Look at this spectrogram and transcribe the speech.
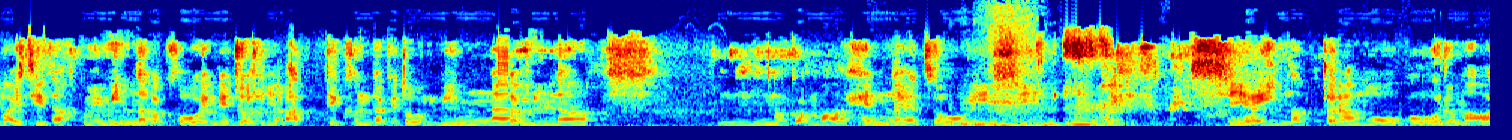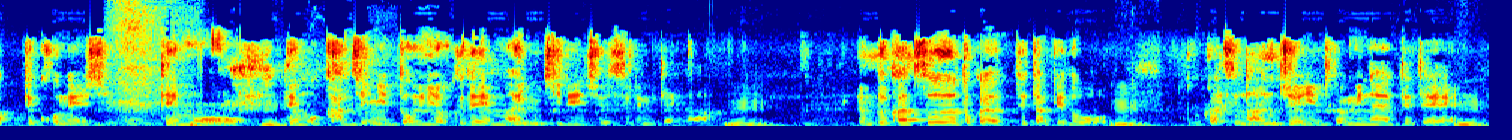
まあ、ST さん含めみんなが公園で徐々に会っていくんだけど、みんながみんな、うん、なんかまあ変なやつ多いし、試合になったらもうボール回ってこねえし、でも、でも勝ちに貪欲で毎日練習するみたいな。うん。部活とかやってたけど、うん。部活何十人とかみんなやってて、うん。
